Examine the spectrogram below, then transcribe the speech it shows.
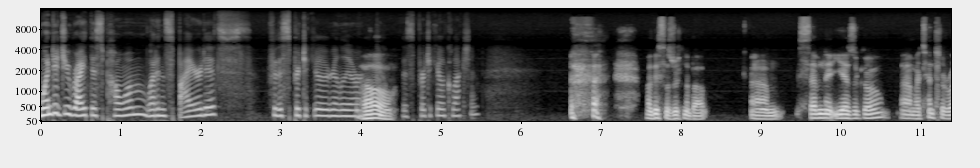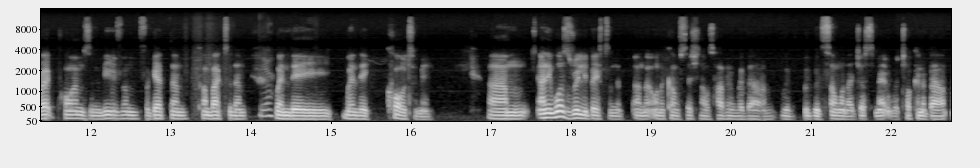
When did you write this poem? What inspired it for this particular oh. this particular collection? well, this was written about um, seven, eight years ago. Um, I tend to write poems and leave them, forget them, come back to them yeah. when they when they call to me. Um, and it was really based on, the, on, the, on a conversation I was having with, um, with, with, someone I just met. We are talking about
